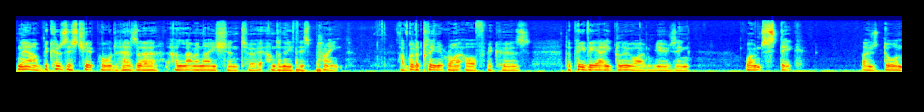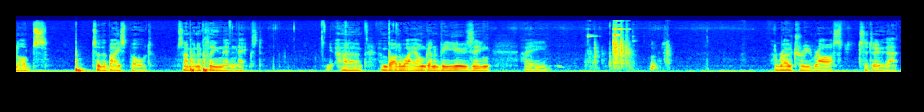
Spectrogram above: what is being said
Now, because this chipboard has a, a, lamination to it underneath this paint, I've got to clean it right off because the PVA glue I'm using won't stick those doorknobs to the baseboard. So I'm going to clean them next. Um, and by the way, I'm going to be using a, oops, a rotary rasp to do that.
